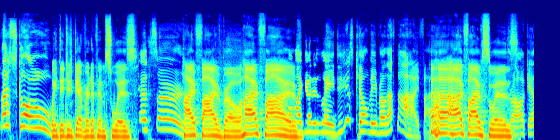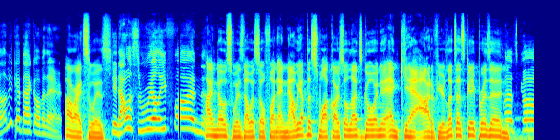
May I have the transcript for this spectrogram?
Let's go. Wait, did you get rid of him, Swizz? Yes, sir. High five, bro. High Oh five. my goodness. Wait, did you just kill me, bro? That's not a high five. High five, Swizz. bro, okay, let me get back over there. All right, Swizz. Dude, that was really fun. I know, Swizz. That was so fun. And now we have the SWAT car. So let's go in it and get out of here. Let's escape prison. Let's go.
